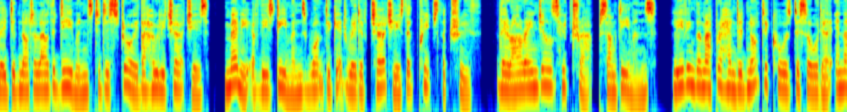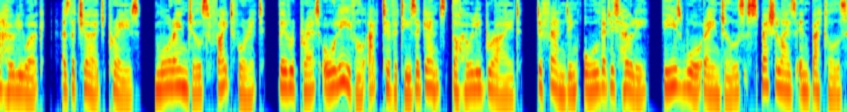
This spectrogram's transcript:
They did not allow the demons to destroy the holy churches. Many of these demons want to get rid of churches that preach the truth. There are angels who trap some demons, leaving them apprehended not to cause disorder in the holy work. As the church prays, more angels fight for it. They repress all evil activities against the holy bride, defending all that is holy. These war angels specialize in battles.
